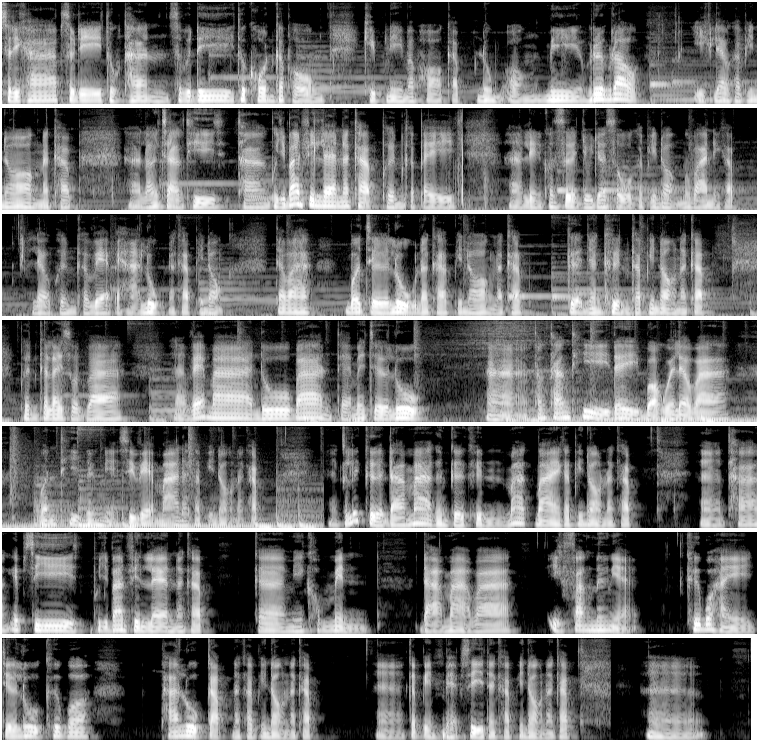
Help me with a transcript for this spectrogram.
สวัสดีครับ สวัสดีทุกท่าน สวัสดีทุกคนครับผม คลิปนี้มาพอกับหนุ่มอ๋องมีเรื่องเล่าอีกแล้วครับพี่น้องนะครับหลังจากที่ทางผู้ใหญ่บ้านฟินแลนด์นะครับเพิ่นก็ไปเล่นคอนเสิร์ตยูยโสครับพี่น้องเมื่อวานนี้ครับแล้วเพิ่นก็แวะไปหาลูกนะครับพี่น้อง แต่ว่าบ่เจอลูกนะครับพี่น้องนะครับ เกิดยังขึ้นครับพี่น้องนะครับ เพิ่นก็ไล่สดว่าแวะมาดูบ้านแต่ไม่เจอลูก ทั้งๆทที่ได้บอกไว้แล้วว่าวันที่หนึ่งเนี่ยสิแวะมานะครับพี่น้องนะครับก็เลยเกิดดราม่ากันเกิดขึ้นมากมายครับพี่น้องนะครับทาง FC ผู้ใหญ่บ้านฟินแลนด์นะครับก็มีคอมเมนต์ด่าม่าว่าอีกฝั่งหนึงเนี่ยคือบ่ให้เจอลูกคือบ่พาลูกกลับนะครับพี่น้องนะครับอ่าก็เป็นแบบซี่นะครับพี่น้องนะครับอ่อ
